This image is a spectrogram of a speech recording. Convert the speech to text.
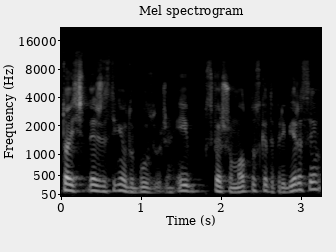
той ще да стигне до Бузлуджа. И свършвам отпуската, прибира се.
